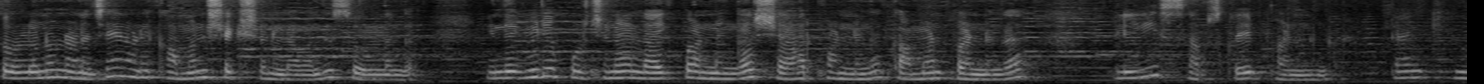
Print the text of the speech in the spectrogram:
சொல்லணும்னு நினச்சா என்னுடைய கமெண்ட் செக்ஷனில் வந்து சொல்லுங்கள் இந்த வீடியோ பிடிச்சுன்னா லைக் பண்ணுங்கள் ஷேர் பண்ணுங்கள் கமெண்ட் பண்ணுங்கள் ப்ளீஸ் சப்ஸ்கிரைப் பண்ணுங்கள் தேங்க்யூ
